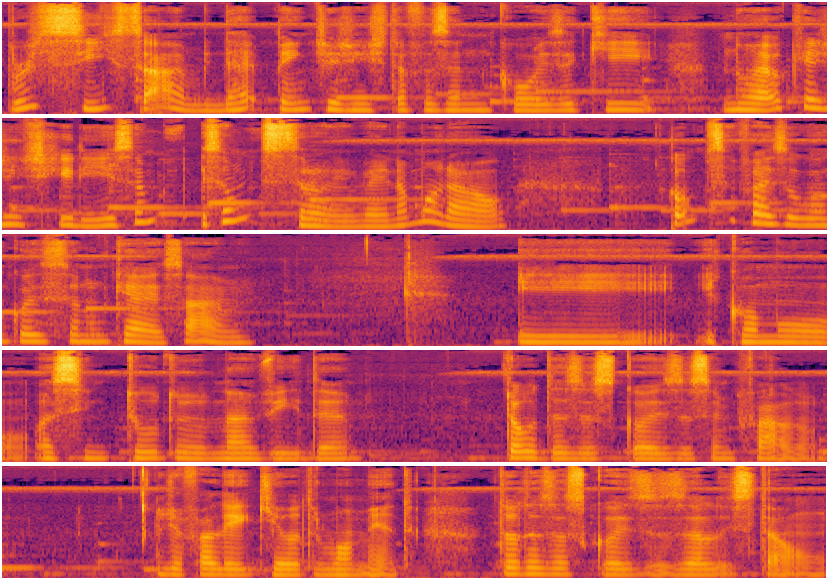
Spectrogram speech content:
por si, sabe? De repente a gente tá fazendo coisa que não é o que a gente queria. Isso é, isso é muito estranho, velho, na moral. Como você faz alguma coisa que você não quer, sabe? E, e como, assim, tudo na vida todas as coisas, eu sempre falo, já falei aqui em outro momento, todas as coisas elas estão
